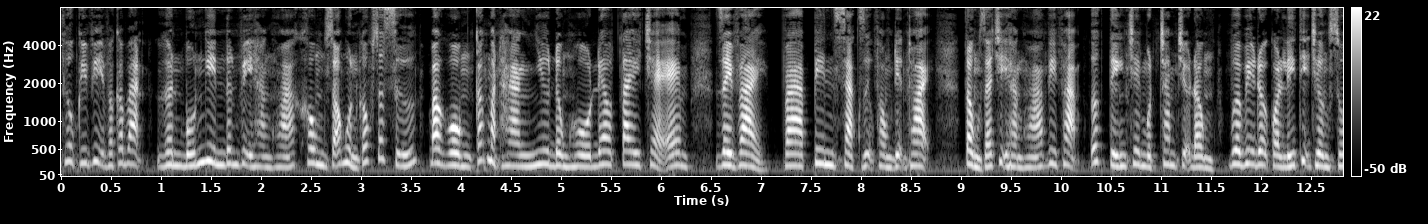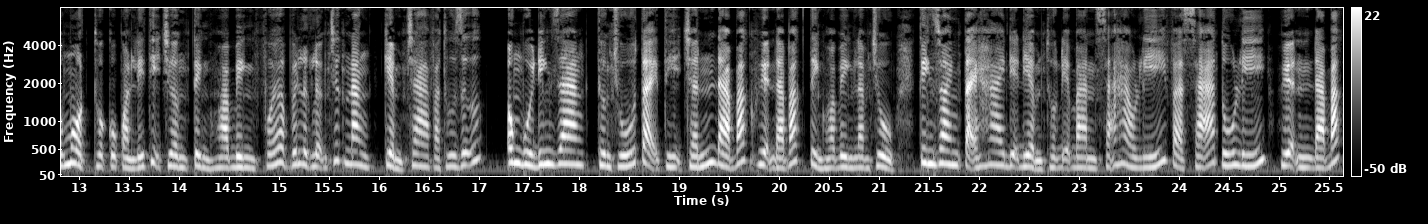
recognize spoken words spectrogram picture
Thưa quý vị và các bạn, gần 4.000 đơn vị hàng hóa không rõ nguồn gốc xuất xứ, bao gồm các mặt hàng như đồng hồ đeo tay trẻ em, giày vải và pin sạc dự phòng điện thoại. Tổng giá trị hàng hóa vi phạm ước tính trên 100 triệu đồng, vừa bị đội quản lý thị trường số 1 thuộc Cục Quản lý Thị trường tỉnh Hòa Bình phối hợp với lực lượng chức năng kiểm tra và thu giữ. Ông Bùi Đinh Giang, thường trú tại thị trấn Đà Bắc, huyện Đà Bắc, tỉnh Hòa Bình làm chủ, kinh doanh tại hai địa điểm thuộc địa bàn xã Hào Lý và xã Tú Lý, huyện Đà Bắc,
